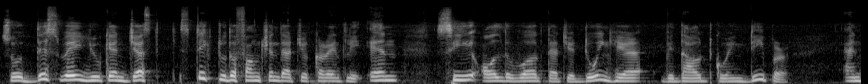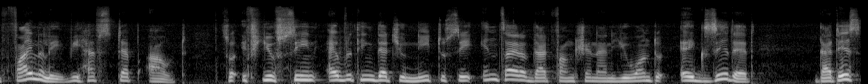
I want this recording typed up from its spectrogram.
So this way you can just stick to the function that you're currently in see all the work that you're doing here without going deeper. And finally we have step out. So if you've seen everything that you need to see inside of that function and you want to exit it that is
